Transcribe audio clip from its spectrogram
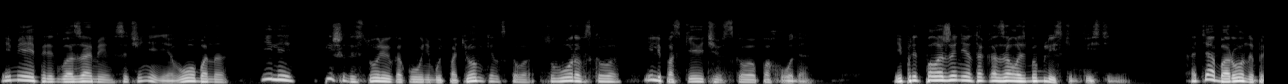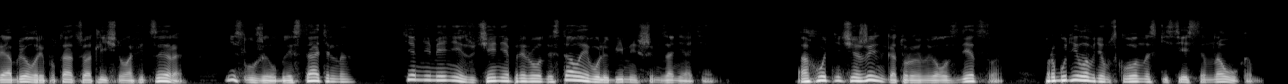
имея перед глазами сочинение Вобана или пишет историю какого-нибудь Потемкинского, Суворовского или Паскевичевского похода. И предположение это казалось бы близким к истине. Хотя барон и приобрел репутацию отличного офицера и служил блистательно, тем не менее изучение природы стало его любимейшим занятием. Охотничья жизнь, которую он вел с детства, пробудила в нем склонность к естественным наукам,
